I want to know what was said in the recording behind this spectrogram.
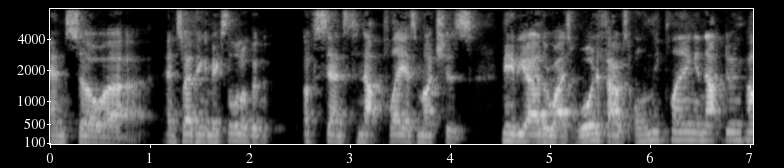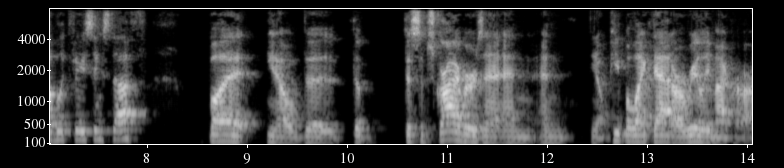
And so, uh, and so, I think it makes a little bit of sense to not play as much as maybe I otherwise would if I was only playing and not doing public facing stuff. But you know, the the the subscribers and, and and you know people like that are really my priority.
